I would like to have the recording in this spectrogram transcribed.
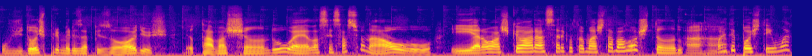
os dois primeiros episódios eu tava achando ela sensacional. E era, eu acho que era a série que eu mais tava gostando. Aham. Mas depois tem uma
